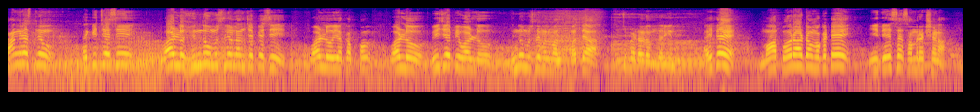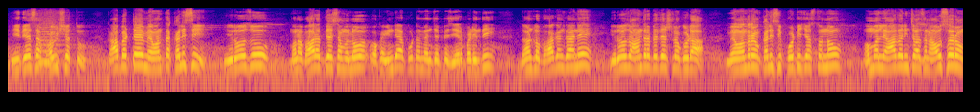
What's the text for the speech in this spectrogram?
కాంగ్రెస్ను తగ్గించేసి వాళ్ళు హిందూ ముస్లింలు అని చెప్పేసి వాళ్ళు యొక్క వాళ్ళు బీజేపీ వాళ్ళు హిందూ ముస్లింల మధ్య ఇచ్చి పెట్టడం జరిగింది. అయితే మా పోరాటం ఒకటే ఈ దేశ సంరక్షణ ఈ దేశ భవిష్యత్తు. కాబట్టే మేమంతా కలిసి ఈరోజు మన భారతదేశంలో ఒక ఇండియా కూటమి అని చెప్పేసి ఏర్పడింది. దాంట్లో భాగంగానే ఈరోజు ఆంధ్రప్రదేశ్లో కూడా మేమందరం కలిసి పోటీ చేస్తున్నాం. మమ్మల్ని ఆదరించాల్సిన అవసరం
